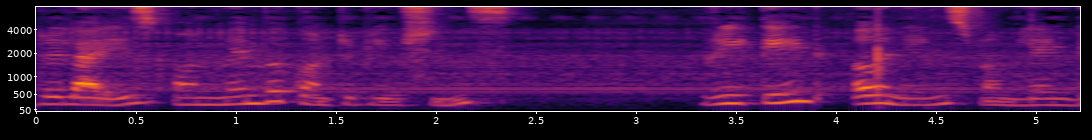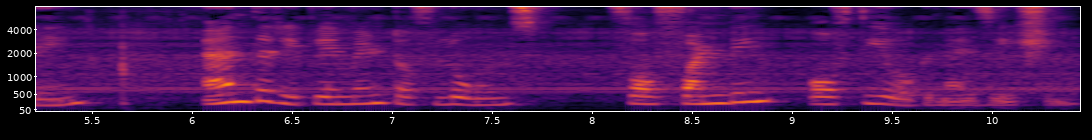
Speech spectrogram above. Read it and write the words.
relies on member contributions, retained earnings from lending, and the repayment of loans for funding of the organization.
